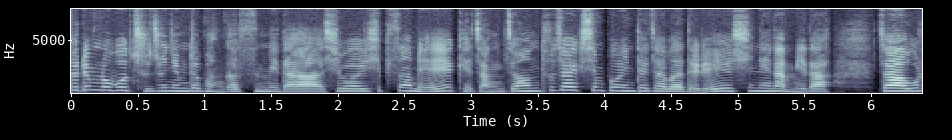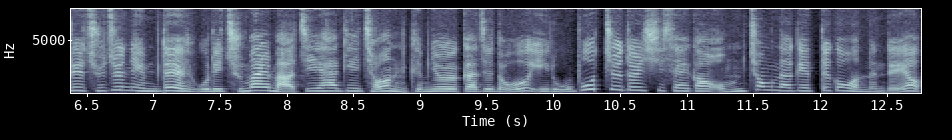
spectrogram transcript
트림 로봇 주주님들 반갑습니다. 10월 13일 개장 전 투자 핵심 포인트 잡아드릴 신인합니다. 자, 우리 주주님들, 우리 주말 맞이하기 전 금요일까지도 이 로봇주들 시세가 엄청나게 뜨거웠는데요.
